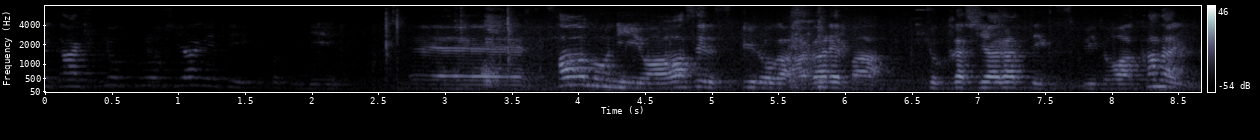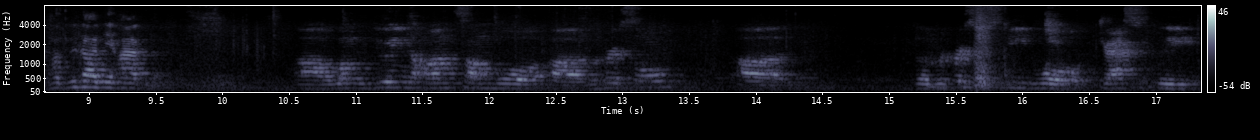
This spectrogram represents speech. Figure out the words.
ー実際に楽曲を仕上げていくときに、えーハーモニーを合わせるスピードが上がれば曲が仕上がっていくスピードはかなり格段に速くなります Uh, when doing the ensemble uh, rehearsal, uh, the rehearsal speed will drastically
